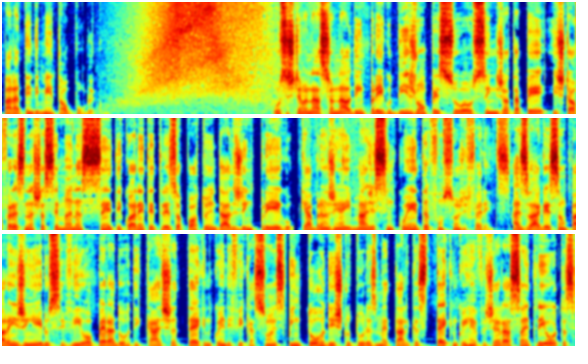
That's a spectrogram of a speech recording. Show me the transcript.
para atendimento ao público. O Sistema Nacional de Emprego de João Pessoa, o CineJP, está oferecendo esta semana 143 oportunidades de emprego, que abrangem aí mais de 50 funções diferentes. As vagas são para engenheiro civil, operador de caixa, técnico em edificações, pintor de estruturas metálicas, técnico em refrigeração, entre outras.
